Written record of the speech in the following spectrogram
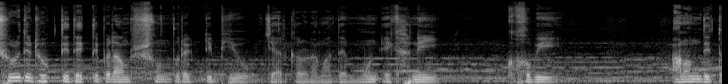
শুরুতে ঢুকতে দেখতে পেলাম সুন্দর একটি ভিউ যার কারণে আমাদের মন এখানেই খুবই আনন্দিত।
